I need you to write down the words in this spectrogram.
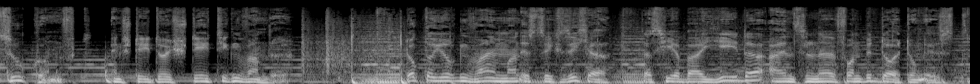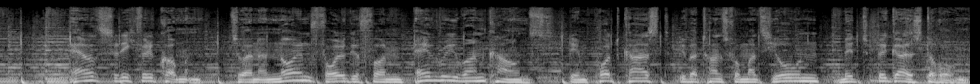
Zukunft entsteht durch stetigen Wandel. Dr. Jürgen Weimann ist sich sicher, dass hierbei jeder Einzelne von Bedeutung ist. Herzlich willkommen zu einer neuen Folge von Everyone Counts, dem Podcast über Transformation mit Begeisterung.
